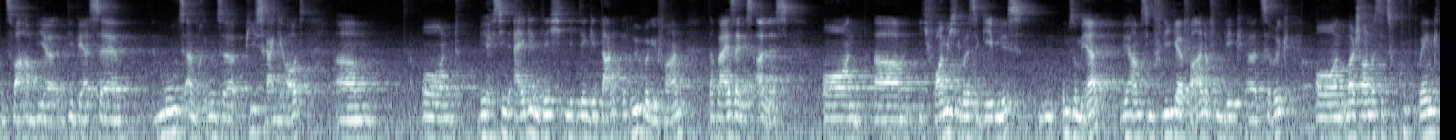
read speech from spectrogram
Und zwar haben wir diverse Moods einfach in unser Piece reingehaut. Ähm, und wir sind eigentlich mit den Gedanken rübergefahren, dabei sein ist alles. Und ähm, ich freue mich über das Ergebnis umso mehr. Wir haben es im Flieger erfahren auf dem Weg äh, zurück und mal schauen, was die Zukunft bringt.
